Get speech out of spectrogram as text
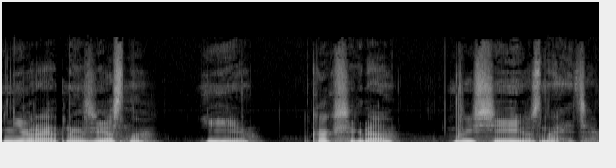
невероятно известна, и, как всегда, вы все ее знаете.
